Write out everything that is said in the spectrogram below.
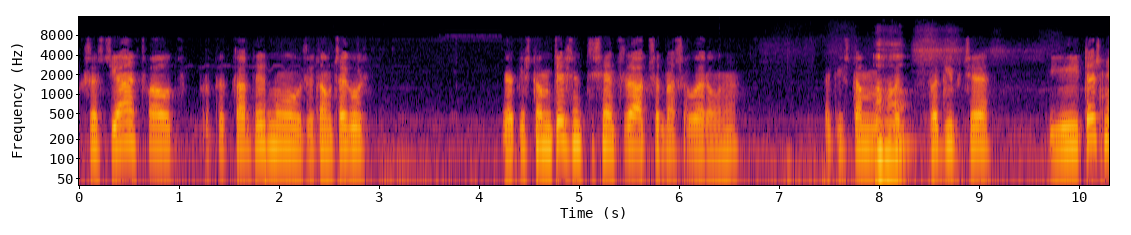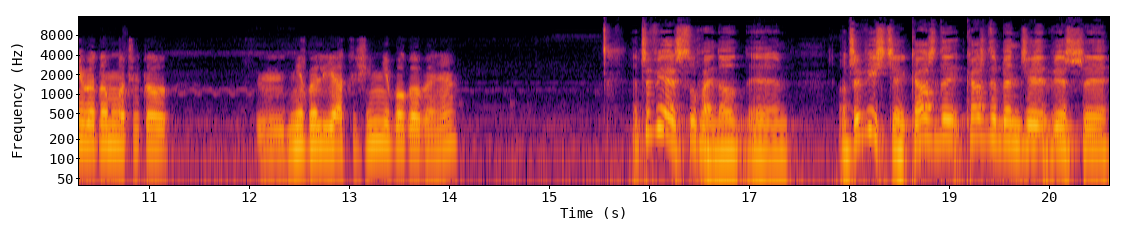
chrześcijaństwa, od protestantyzmu, czy tam czegoś, jakieś tam 10 tysięcy lat przed naszą erą, nie? Jakieś tam Aha. w, Egipcie i też nie wiadomo, czy to y, nie byli jacyś inni bogowie, nie? Znaczy wiesz, słuchaj, no y, oczywiście, każdy, każdy będzie, wiesz, y,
